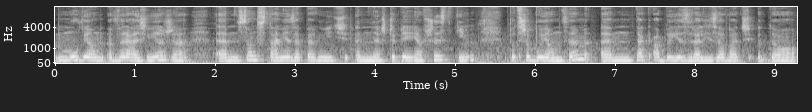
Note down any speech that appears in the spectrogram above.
mówią wyraźnie, że są w stanie zapewnić szczepienia wszystkim potrzebującym, tak aby je zrealizować do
